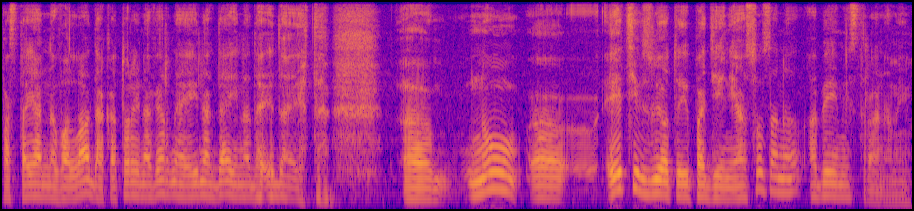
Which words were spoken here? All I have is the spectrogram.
постоянного лада, который, наверное, иногда и надоедает. Э, ну, э, эти взлеты и падения осознаны обеими странами.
